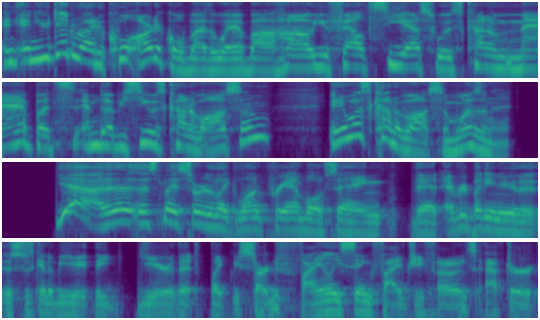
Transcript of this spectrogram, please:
And, and you did write a cool article, by the way, about how you felt CES was kind of mad, but MWC was kind of awesome. And it was kind of awesome, wasn't it? Yeah, I mean, that's my sort of like long preamble of saying that everybody knew that this was going to be the year that like we started finally seeing 5G phones after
